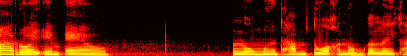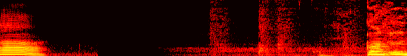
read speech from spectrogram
500 ml ลงมือทำตัวขนมกันเลยค่ะ ก่อนอื่น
